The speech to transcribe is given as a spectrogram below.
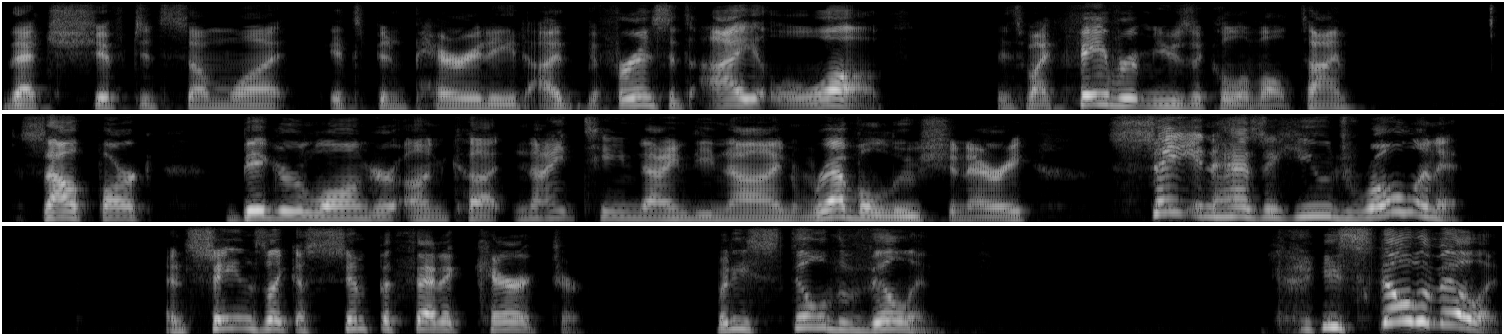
that shifted somewhat. It's been parodied. I, for instance, I love, it's my favorite musical of all time. South Park, bigger, longer, uncut, 1999, revolutionary. Satan has a huge role in it. And Satan's like a sympathetic character, but he's still the villain. He's still the villain.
